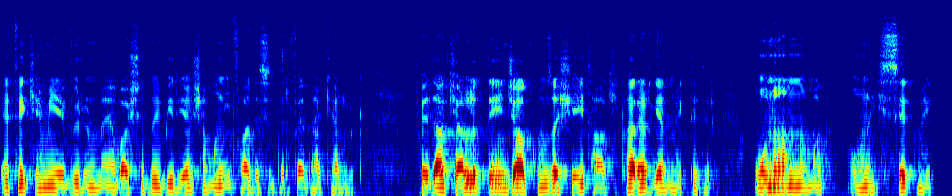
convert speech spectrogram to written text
ete kemiğe bürünmeye başladığı bir yaşamın ifadesidir fedakarlık. Fedakarlık deyince aklımıza şehit Haki Karer gelmektedir. Onu anlamak, onu hissetmek,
